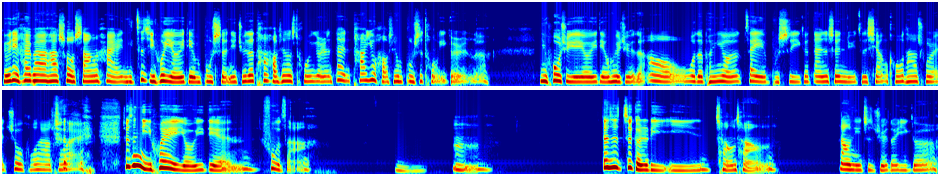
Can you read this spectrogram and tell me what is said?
有点害怕他受伤害，你自己会有一点不舍，你觉得他好像是同一个人，但他又好像不是同一个人了。你或许也有一点会觉得，哦，我的朋友再也不是一个单身女子，想抠他出来就抠他出来，就是你会有一点复杂，嗯嗯。但是这个礼仪常常让你只觉得一个。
